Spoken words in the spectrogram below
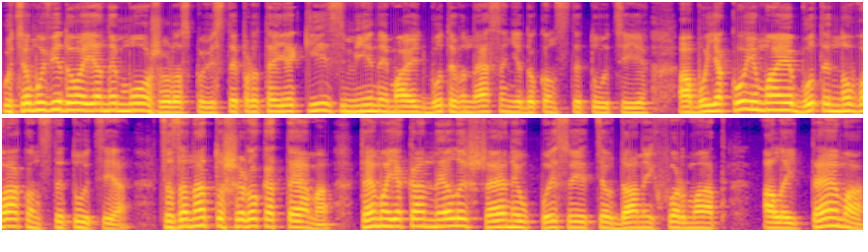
У цьому відео я не можу розповісти про те, які зміни мають бути внесені до Конституції, або якою має бути нова Конституція. Це занадто широка тема, тема, яка не лише не вписується в даний формат, але й тема,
